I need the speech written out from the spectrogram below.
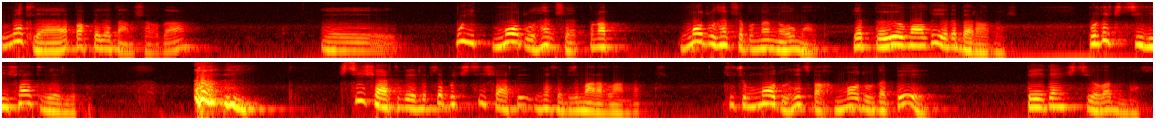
Ümumiyyətlə, bax belə danışaq da. E, bu modul həmişə buna Modul həmişə bundan nə olmalıdır? Ya böyük olmalıdır, ya da bərabər. Burada kiçikliyi şərti verilib. kiçik şərti verilibsə, bu kiçik şərti ümumiyyətlə bizi maraqlandırmır. Çünki modul heç vaxt modulda B B-dən kiçik ola bilməz.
